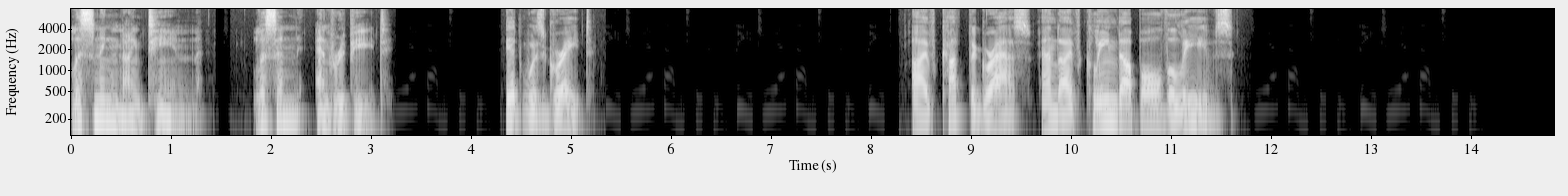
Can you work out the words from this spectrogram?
Listening 19. Listen and repeat. It was great. I've cut the grass and I've cleaned up all the leaves.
